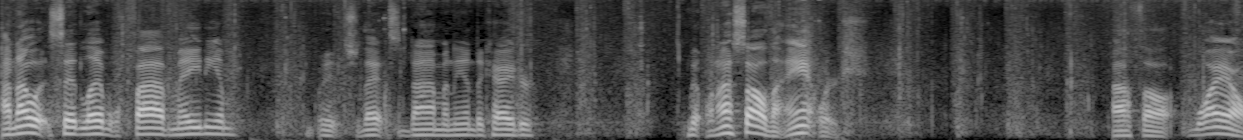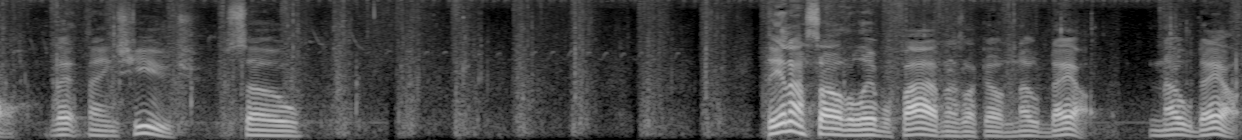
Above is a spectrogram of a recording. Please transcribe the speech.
I know it said level 5 medium, which that's a diamond indicator. But when I saw the antlers, I thought, wow, that thing's huge. So then I saw the level 5 and I was like, oh, no doubt. No doubt.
